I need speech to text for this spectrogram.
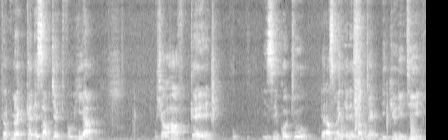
If you make K the subject from here, we shall have K is equal to, let us make K the subject, dq dt.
